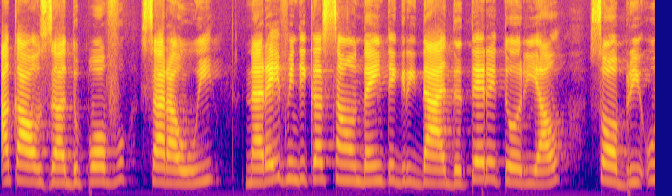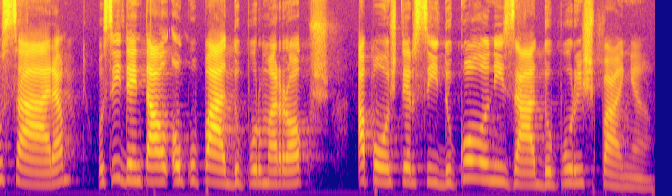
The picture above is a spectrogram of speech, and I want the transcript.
a causa do povo sarauí na reivindicação da integridade territorial sobre o Saara Ocidental ocupado por Marrocos após ter sido colonizado por Espanha.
